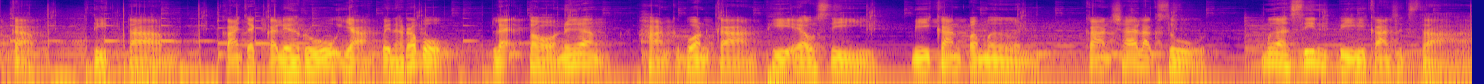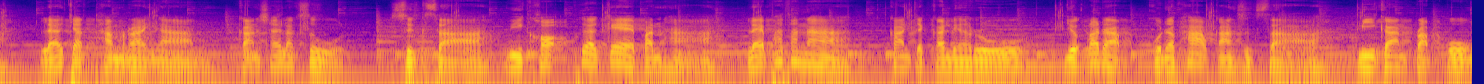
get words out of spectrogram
ำกับ ติดตาม การจัดการเรียนรู้อย่างเป็นระบบ และต่อเนื่องผ่านกระบวนการ PLC มีการประเมิน การใช้หลักสูตร เมื่อสิ้นปีการศึกษา แล้วจัดทำรายงาน การใช้หลักสูตร ศึกษา วิเคราะห์เพื่อแก้ปัญหา และพัฒนาการจัดการเรียนรู้ ยกระดับคุณภาพการศึกษา มีการปรับปรุง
